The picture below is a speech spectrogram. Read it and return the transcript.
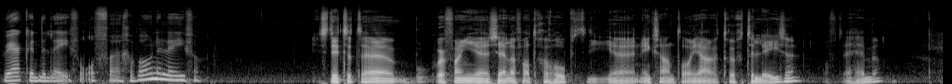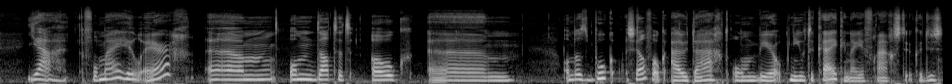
Werkende leven of eh, gewone leven. Is dit het eh, boek waarvan je zelf had gehoopt die een x aantal jaren terug te lezen of te hebben? Ja, voor mij heel erg. Ehm, omdat het ook. ehm, omdat het boek zelf ook uitdaagt om weer opnieuw te kijken naar je vraagstukken. Dus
